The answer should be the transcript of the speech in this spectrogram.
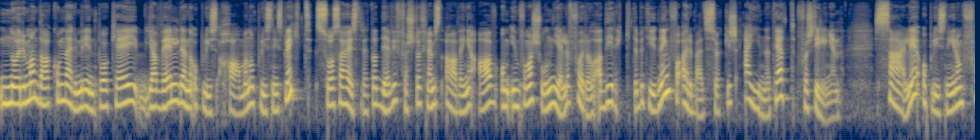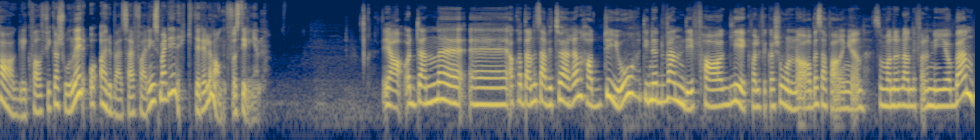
Når man da kom nærmere inn på ok, ja vel, har man opplysningsplikt, så sa Høyesterett at det vil først og fremst avhenge av om informasjonen gjelder forhold av direkte betydning for arbeidssøkers egnethet for stillingen. Særlig opplysninger om faglige kvalifikasjoner og arbeidserfaring som er direkte relevant for stillingen. Ja, og denne, eh, akkurat denne servitøren hadde jo de nødvendige faglige kvalifikasjonene og arbeidserfaringen som var nødvendig for den nye jobben.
